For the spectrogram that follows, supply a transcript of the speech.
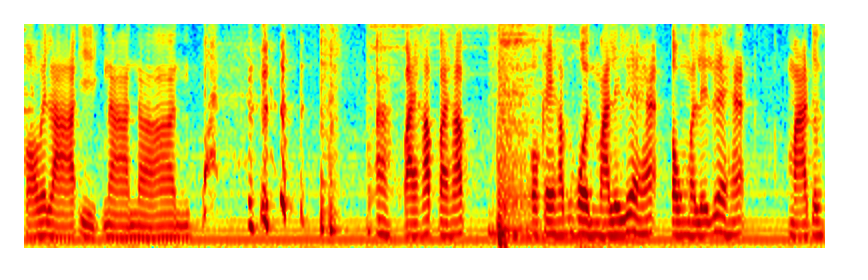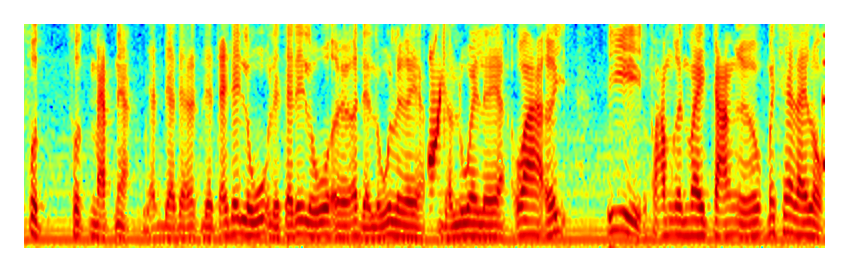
ขอเวลาอีกนานนานอะไปครับไปครับ โอเคครับทุกคนมาเรื่อยๆฮะตรงมาเรื่อยๆฮะ มาจนสุดสุดแมปเนี่ยเดี๋ยวเดี๋ยวเดี๋ยวเดี๋ยวจะได้รู้เดี๋ยวจะได้รู้เออเดี๋ยวรู้เลยอะเดี๋ยวรวยเลยอะว่าเอ้ย พี่ฟาร์มเงินไวจังเออไม่ใช่อะไรหรอก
